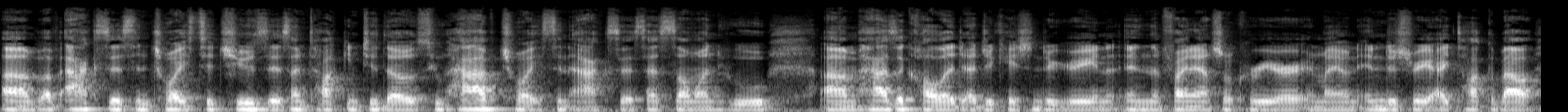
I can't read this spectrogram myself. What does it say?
um, of access and choice to choose this. I'm talking to those who have choice and access as someone who um, has a college education degree and in the financial career in my own industry. I talk about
